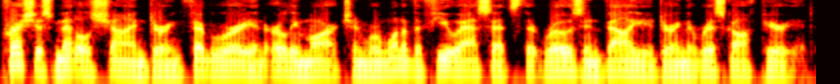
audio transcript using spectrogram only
Precious metals shined during February and early March and were one of the few assets that rose in value during the risk off period.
